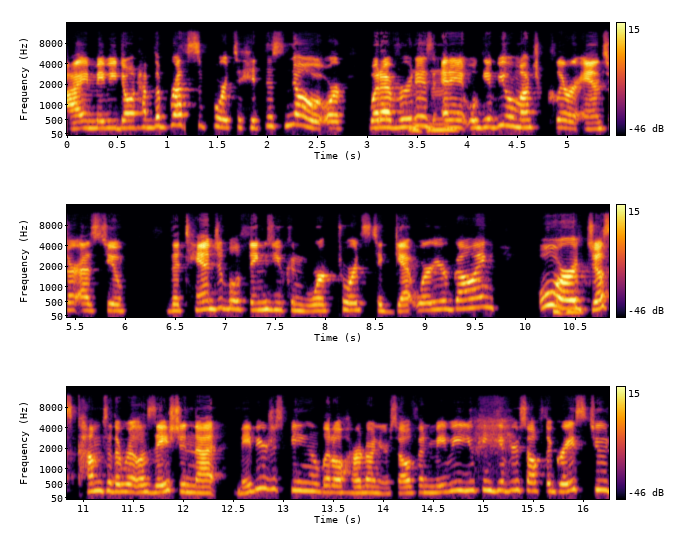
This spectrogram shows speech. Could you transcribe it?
I maybe don't have the breath support to hit this note or whatever it is. Mm-hmm. And it will give you a much clearer answer as to the tangible things you can work towards to get where you're going or mm-hmm. just come to the realization that maybe you're just being a little hard on yourself and maybe you can give yourself the grace to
